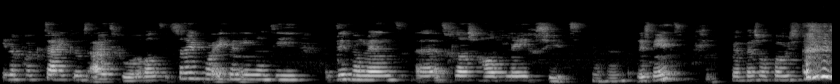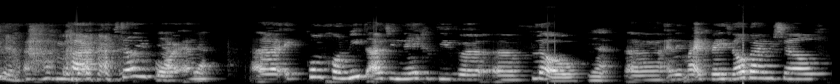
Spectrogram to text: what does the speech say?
in de praktijk kunt uitvoeren? Want stel je voor, ik ben iemand die op dit moment het glas half leeg ziet. Dat is niet, ik ben best wel positief. maar stel je voor, Ja, en ja. Eh, ik kom gewoon niet uit die negatieve eh, flow. Ja. Eh, en ik, maar ik weet wel bij mezelf,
